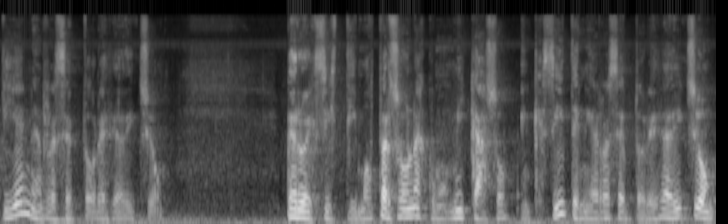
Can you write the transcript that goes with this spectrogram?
tienen receptores de adicción. Pero existimos personas, como mi caso, en que sí tenía receptores de adicción.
